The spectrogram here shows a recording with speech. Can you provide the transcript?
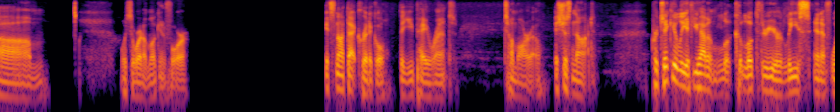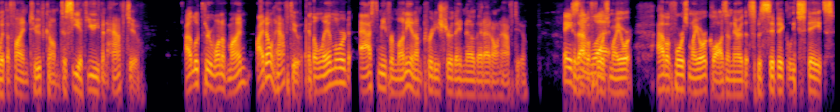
Um, what's the word I'm looking for? It's not that critical that you pay rent tomorrow. It's just not. Particularly if you haven't look, looked through your lease and if with a fine tooth comb to see if you even have to. I looked through one of mine. I don't have to, and the landlord asked me for money, and I'm pretty sure they know that I don't have to because I have a force majeure. I have a force majeure clause in there that specifically states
